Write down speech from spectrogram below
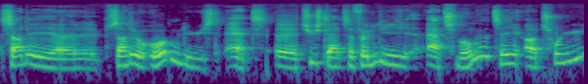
så er det, øh, så er det jo åbenlyst, at øh, Tyskland selvfølgelig er tvunget til at trylle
